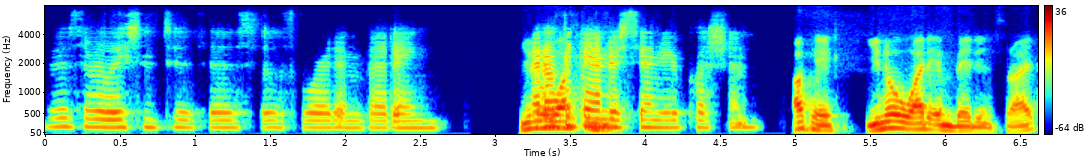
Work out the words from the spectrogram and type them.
There's a relation to this with word embedding. You know I don't think I understand your question. Okay, you know what embeddings, right?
